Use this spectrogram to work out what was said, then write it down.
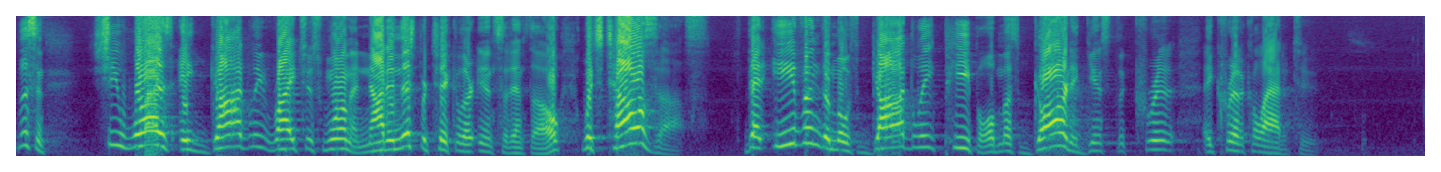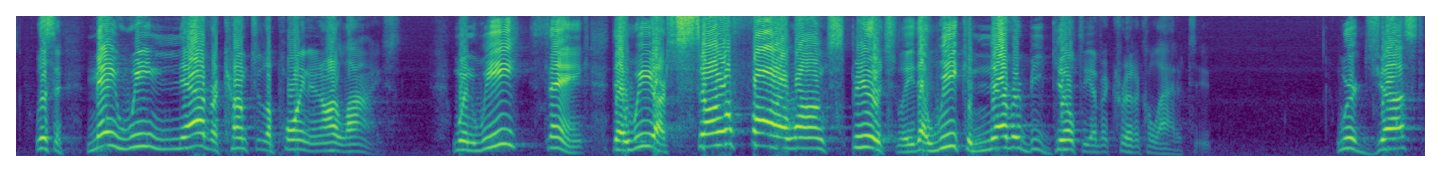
listen, she was a godly, righteous woman. Not in this particular incident, though, which tells us that even the most godly people must guard against crit- a critical attitude. Listen, may we never come to the point in our lives when we think that we are so far along spiritually that we can never be guilty of a critical attitude. We're just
